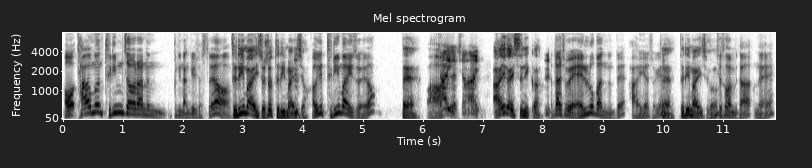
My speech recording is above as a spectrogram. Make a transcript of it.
어 다음은 드림저라는 분이 남겨 주셨어요. 드리마이저죠, 드리마이저. 아 이게 드림아이저예요? 네. 아, 아이가 있잖아. 아이. 아이가 있으니까. 나왜 L로 봤는데 아이야 저게? 네, 드림아이죠. 죄송합니다. 네.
